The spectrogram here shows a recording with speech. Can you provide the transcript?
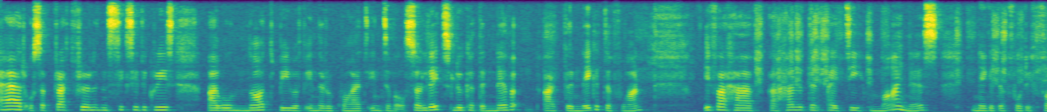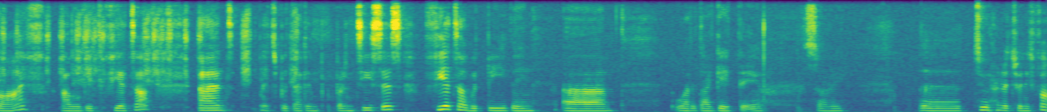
add or subtract 360 degrees, I will not be within the required interval. So let's look at the never at the negative one. If I have 180 minus negative 45, I will get theta. And let's put that in parentheses. Theta would be then, um, what did I get there? Sorry, uh, 225.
